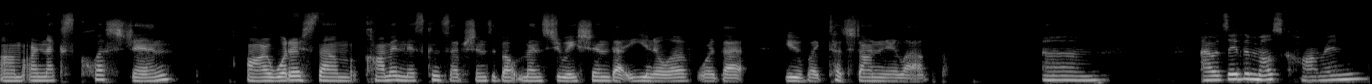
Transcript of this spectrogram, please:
Um, our next question are what are some common misconceptions about menstruation that you know of or that you've like touched on in your lab? Um, I would say the most common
